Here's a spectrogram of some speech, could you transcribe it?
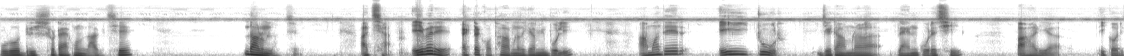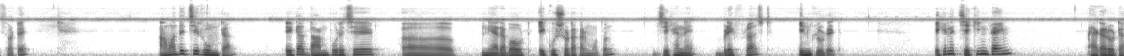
পুরো দৃশ্যটা এখন লাগছে। দারুণ লাগছে। আচ্ছা এবারে একটা কথা আপনাদেরকে আমি বলি। আমাদের এই ট্যুর যেটা আমরা প্ল্যান করেছি পাহাড়িয়া ইকো রিসর্টে আমাদের যে রুমটা এটার দাম পড়েছে নিয়ার অ্যাবাউট একুশশো টাকার মতন, যেখানে ব্রেকফাস্ট ইনক্লুডেড এখানে চেকিং টাইম এগারোটা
